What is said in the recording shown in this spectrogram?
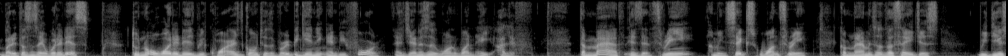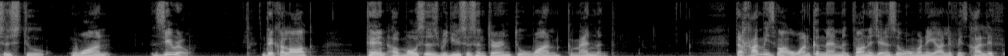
but it doesn't say what it is. To know what it is requires going to the very beginning and before at Genesis 1 1 8 Aleph. The math is that 3, I mean 6 1 3 commandments of the sages reduces to 1 0. Decalogue 10 of Moses reduces in turn to 1 commandment. The HaMitzvah, one commandment found in Genesis 1 1 Aleph is Aleph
